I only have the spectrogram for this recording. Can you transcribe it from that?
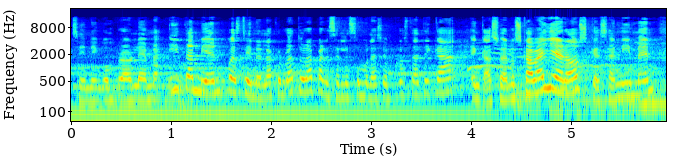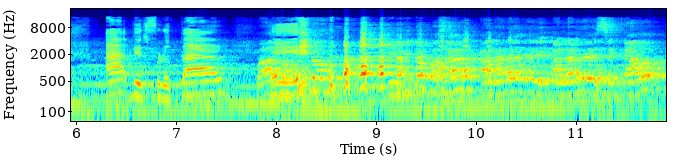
Sin ningún problema. Y también pues tiene la curvatura para hacerle simulación prostática en caso de los caballeros que se animen a disfrutar. eh, Te invito a pasar al área de, al área de secado.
